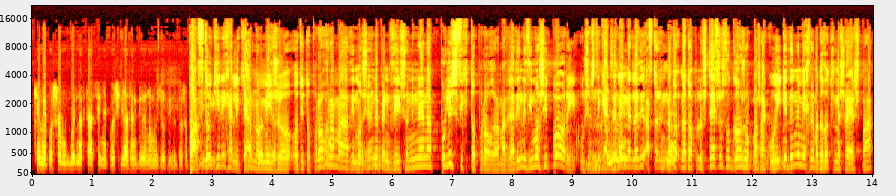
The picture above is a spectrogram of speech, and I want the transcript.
και με ποσό που μπορεί να φτάσει σε 900.000, αν και δεν νομίζω ότι είναι τόσο πολύ. Αυτό κύριε Χαλικιά, νομίζω ότι το πρόγραμμα δημοσίων επενδύσεων είναι ένα πολύ σφιχτό πρόγραμμα. Δηλαδή είναι δημόσιοι πόροι ουσιαστικά. Ναι. Δεν είναι, δηλαδή, αυτό, ναι. να, το, να το απλουστεύσω στον κόσμο που μας ακούει και δεν είναι μια χρηματοδότηση μέσω ΕΣΠΑ.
